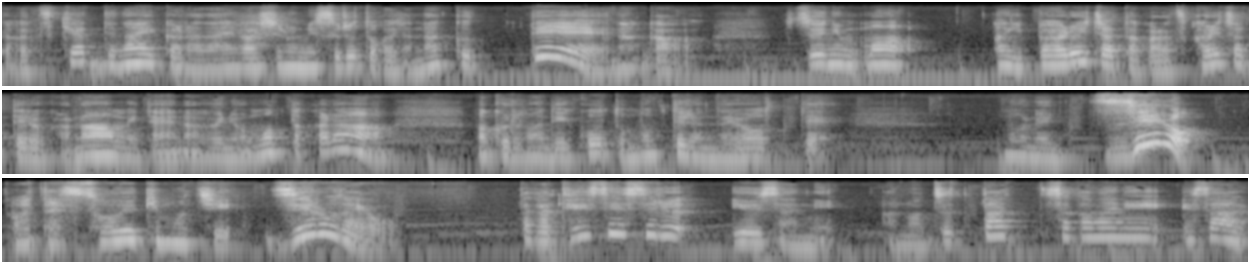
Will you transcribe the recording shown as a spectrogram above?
だから付き合ってないからないがしろにするとかじゃなくってなんか普通にまあいっぱい歩いちゃったから疲れちゃってるかなみたいな風に思ったから、まあ、車で行こうと思ってるんだよって。もうねゼロ!私そういう気持ち。ゼロだよ。だから訂正するゆいさんに。あのずっと魚に餌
